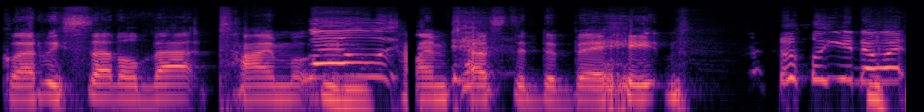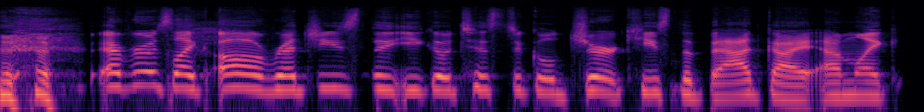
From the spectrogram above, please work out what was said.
glad we settled that time well, time tested debate. well, you know what? Everyone's like, "Oh, Reggie's the egotistical jerk. He's the bad guy." I'm like,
